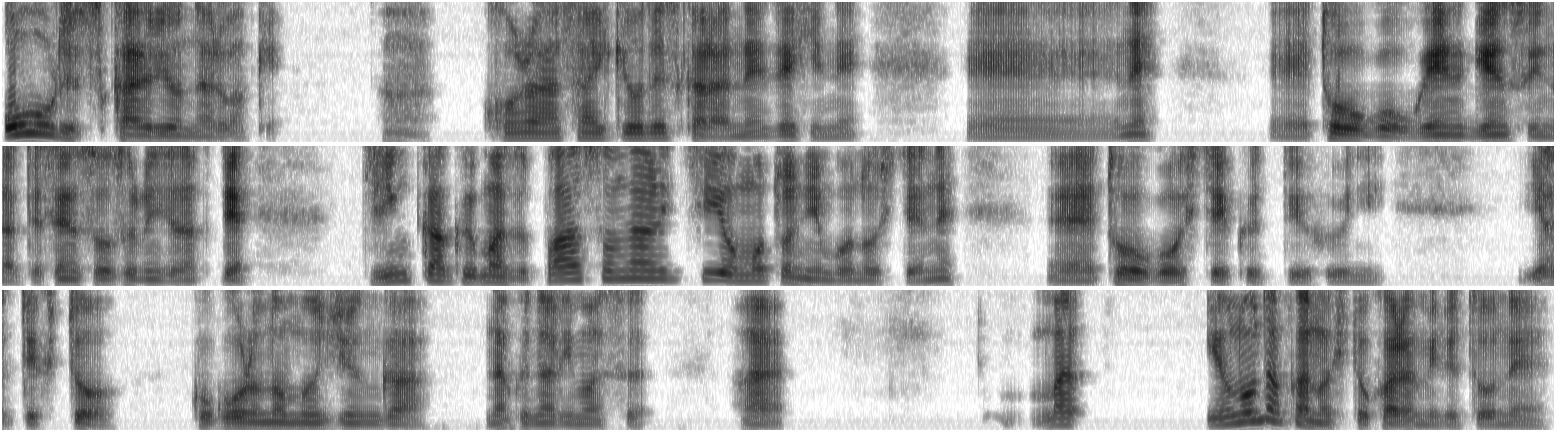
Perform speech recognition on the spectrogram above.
オール使えるようになるわけ。うん。これは最強ですからね、ぜひね、えー、ね、えー、統合原原子になって戦争するんじゃなくて、人格、まずパーソナリティを元に戻してね、えー、統合していくっていう風にやっていくと、心の矛盾がなくなります。はい。ま、世の中の人から見るとね、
